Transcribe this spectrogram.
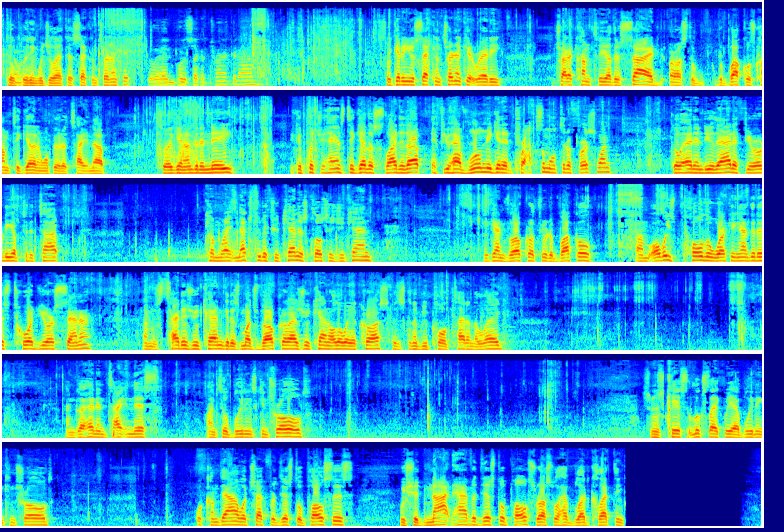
Still bleeding. Would you like a second tourniquet? Go ahead and put a second tourniquet on. So getting your second tourniquet ready, try to come to the other side or else the, the buckles come together and won't be able to tighten up. So again, under the knee, you can put your hands together, slide it up. If you have room you get it proximal to the first one, go ahead and do that. If you're already up to the top, come right next to it if you can, as close as you can. Again, Velcro through the buckle. Um, always pull the working end of this toward your center. Um, as tight as you can. Get as much Velcro as you can all the way across because it's going to be pulled tight on the leg. And go ahead and tighten this until bleeding is controlled. So in this case, it looks like we have bleeding controlled. We'll come down, we'll check for distal pulses. We should not have a distal pulse, or else we'll have blood collecting.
